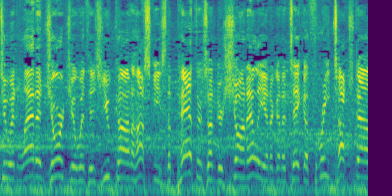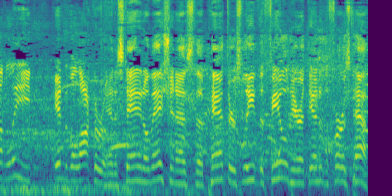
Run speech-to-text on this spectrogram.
to Atlanta, Georgia, with his UConn Huskies. The Panthers under Shawn Elliott are going to take a three touchdown lead into the locker room. And a standing ovation as the Panthers leave the field here at the end of the first half.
